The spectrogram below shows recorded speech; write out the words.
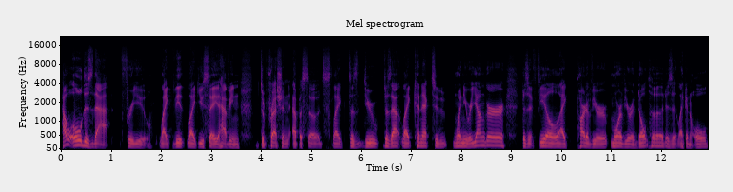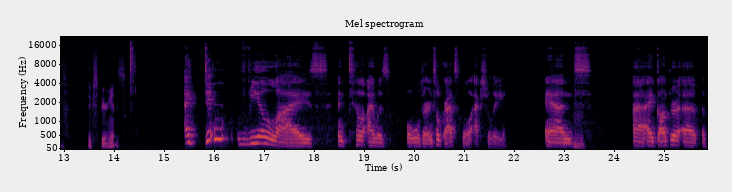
how old is that for you? Like the like you say having depression episodes. Like does do you, does that like connect to when you were younger? Does it feel like part of your more of your adulthood? Is it like an old experience? I didn't realize until I was older, until grad school actually. And mm. uh, I had gone through a, a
